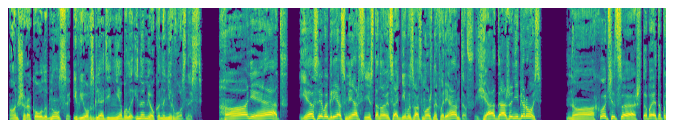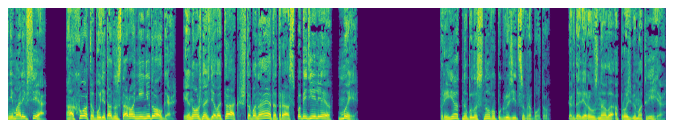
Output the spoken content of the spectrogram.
Он широко улыбнулся, и в его взгляде не было и намека на нервозность. «О, нет! Если в игре смерть не становится одним из возможных вариантов, я даже не берусь. Но хочется, чтобы это понимали все. Охота будет односторонней недолго, и нужно сделать так, чтобы на этот раз победили мы. Приятно было снова погрузиться в работу. Когда Вера узнала о просьбе Матвея,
